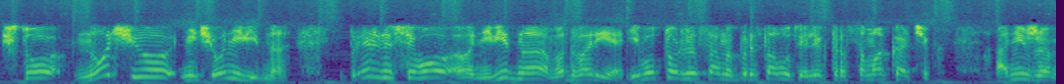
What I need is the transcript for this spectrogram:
что ночью ничего не видно. Прежде всего, э, не видно во дворе. И вот тот же самый пресловутый электросамокатчик, они же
